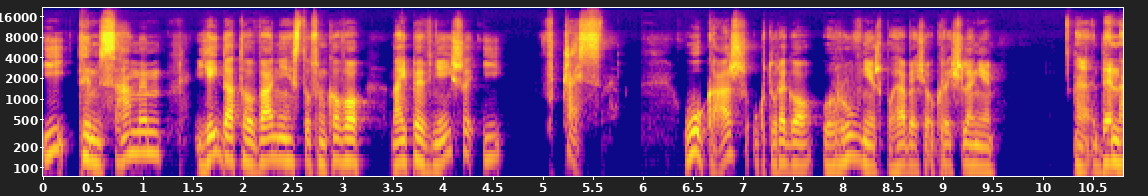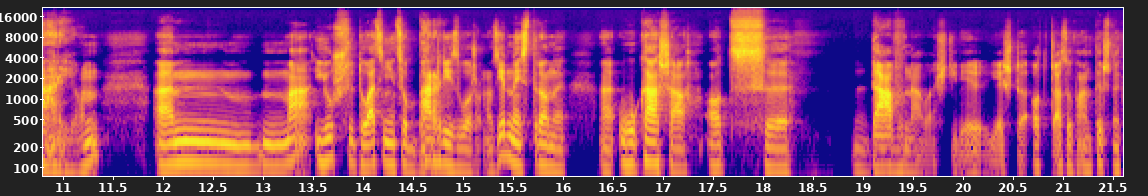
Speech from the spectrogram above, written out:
i tym samym jej datowanie jest stosunkowo najpewniejsze i wczesne. Łukasz, u którego również pojawia się określenie denarion, ma już sytuację nieco bardziej złożoną. Z jednej strony e, Łukasza od dawna, właściwie jeszcze od czasów antycznych,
